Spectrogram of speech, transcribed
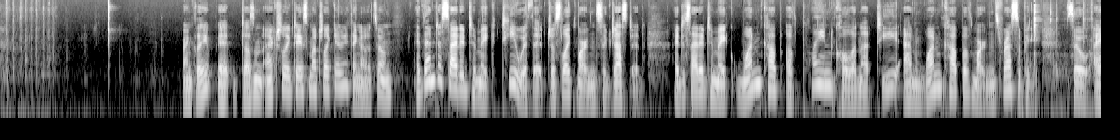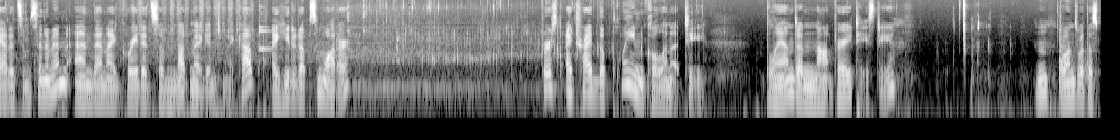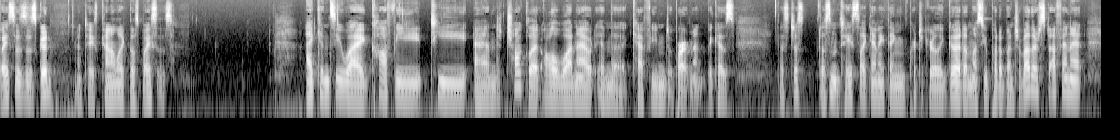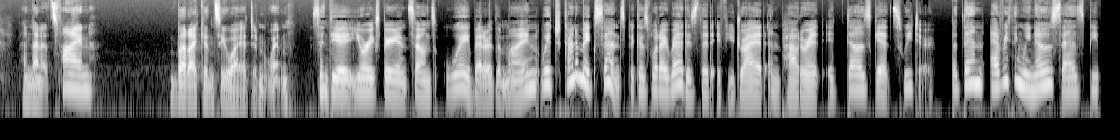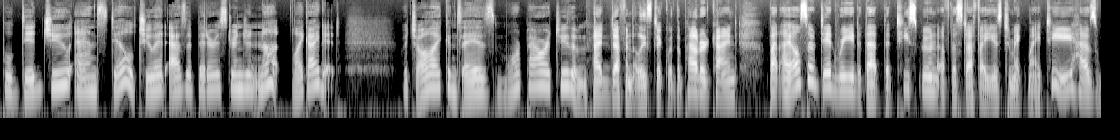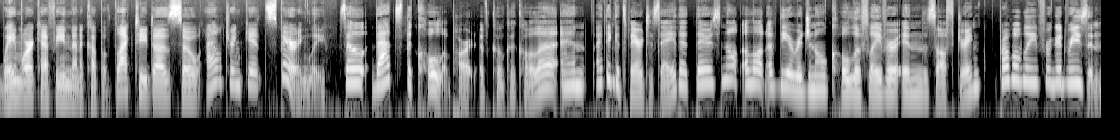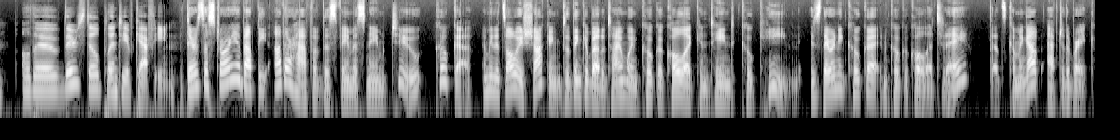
Frankly, it doesn't actually taste much like anything on its own. I then decided to make tea with it, just like Martin suggested. I decided to make one cup of plain cola nut tea and one cup of Martin's recipe. So I added some cinnamon and then I grated some nutmeg into my cup. I heated up some water. First, I tried the plain cola nut tea. Bland and not very tasty. Mm, the ones with the spices is good. It tastes kind of like the spices. I can see why coffee, tea, and chocolate all won out in the caffeine department because this just doesn't taste like anything particularly good unless you put a bunch of other stuff in it, and then it's fine. But I can see why it didn't win. Cynthia, your experience sounds way better than mine, which kind of makes sense because what I read is that if you dry it and powder it, it does get sweeter. But then everything we know says people did chew and still chew it as a bitter astringent nut, like I did. Which all I can say is more power to them. I'd definitely stick with the powdered kind, but I also did read that the teaspoon of the stuff I use to make my tea has way more caffeine than a cup of black tea does, so I'll drink it sparingly. So that's the cola part of Coca Cola, and I think it's fair to say that there's not a lot of the original cola flavor in the soft drink, probably for good reason. Although there's still plenty of caffeine. But there's a story about the other half of this famous name, too Coca. I mean, it's always shocking to think about a time when Coca Cola contained cocaine. Is there any Coca in Coca Cola today? That's coming up after the break.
